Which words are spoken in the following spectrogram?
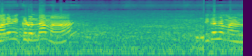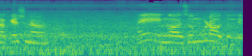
మనం ఇక్కడ ఉన్నామా? ఇది కదా మన లొకేషన్ అయ్యి ఇంకో జూమ్ కూడా అవుతుంది.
